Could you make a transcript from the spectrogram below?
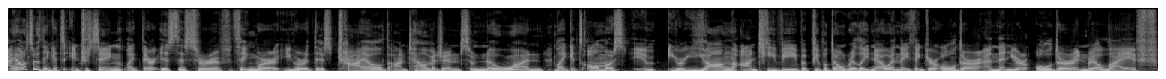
I also think it's interesting. Like, there is this sort of thing where you're this child on television. So, no one, like, it's almost um, you're young on TV, but people don't really know and they think you're older. And then you're older in real life.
